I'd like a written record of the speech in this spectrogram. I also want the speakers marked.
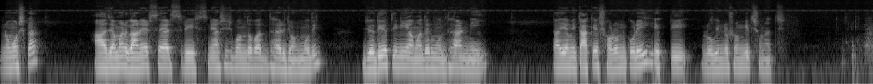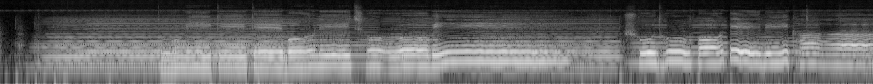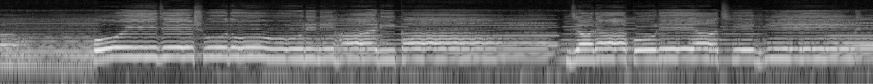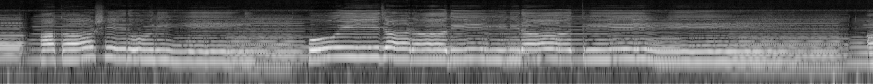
Speaker 1: নমস্কার। আজ আমার গানের স্যার শ্রী স্নেহাশিস বন্দ্যোপাধ্যায়ের জন্মদিন। যদিও তিনি আমাদের মধ্যে আর নেই, তাই আমি তাকে স্মরণ করেই একটি রবীন্দ্রসঙ্গীত শোনাচ্ছি। তুমি কি কেবলি ছবি শুধু পটে লিখা। ওই সুদূর নিহারিকা, যারা করে আছে ভিড় আকাশের নীল ওই যারা দিন রাত্রি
